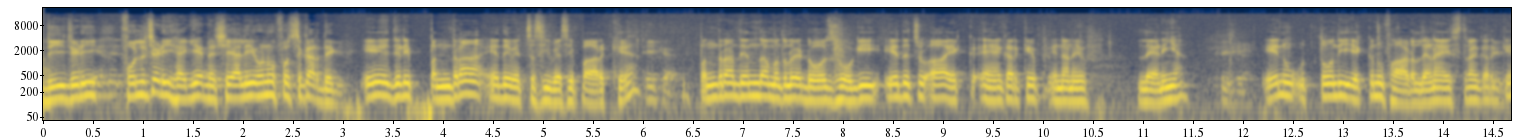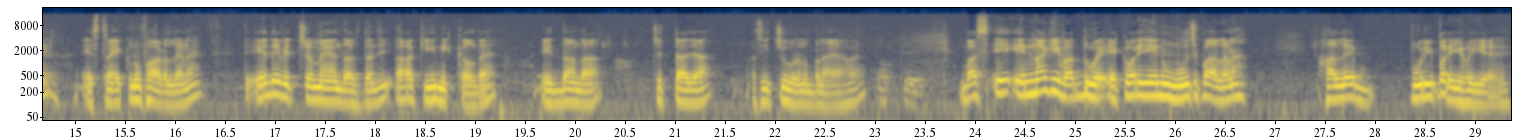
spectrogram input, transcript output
ਦੀ ਜਿਹੜੀ ਫੁੱਲ ਝੜੀ ਹੈਗੀ ਹੈ ਨਸ਼ੇ ਵਾਲੀ ਉਹਨੂੰ ਫੁੱਸ ਕਰ ਦੇਗੀ। ਇਹ ਜਿਹੜੇ 15 ਇਹਦੇ ਵਿੱਚ ਅਸੀਂ ਵੈਸੇ ਪਾ ਰੱਖੇ ਆ। ਠੀਕ ਹੈ। 15 ਦਿਨ ਦਾ ਮਤਲਬ ਇਹ ਡੋਜ਼ ਹੋ ਗਈ। ਇਹਦੇ ਚੋਂ ਆ ਇੱਕ ਐ ਕਰਕੇ ਇਹਨਾਂ ਨੇ ਲੈਣੀ ਆ। ਠੀਕ ਹੈ। ਇਹਨੂੰ ਉੱਤੋਂ ਦੀ ਇੱਕ ਨੂੰ ਫਾੜ ਲੈਣਾ ਇਸ ਤਰ੍ਹਾਂ ਕਰਕੇ ਇਸ ਤਰ੍ਹਾਂ ਇੱਕ ਨੂੰ ਫਾੜ ਲੈਣਾ। ਤੇ ਇਹਦੇ ਵਿੱਚੋਂ ਮੈਂ ਦੱਸਦਾ ਜੀ ਆ ਕੀ ਨਿਕਲਦਾ ਹੈ? ਇਦਾਂ ਦਾ ਚਿੱਟਾ ਜਿਹਾ ਅਸੀਂ ਚੂਰਨ ਬਣਾਇਆ ਹੋਇਆ। ਓਕੇ। ਬਸ ਇਹ ਇੰਨਾ ਕੀ ਵਾਧੂ ਹੈ? ਇੱਕ ਵਾਰੀ ਇਹਨੂੰ ਮੂੰਹ 'ਚ ਪਾ ਲੈਣਾ। ਹਾਲੇ ਪੂਰੀ ਭਰੀ ਹੋਈ ਹੈ।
